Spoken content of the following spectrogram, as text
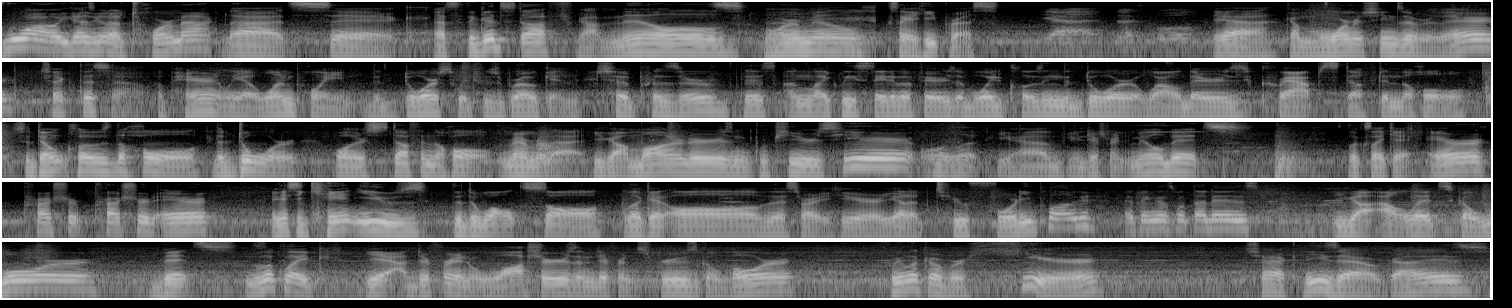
Whoa, you guys got a Tormach? That's sick. That's the good stuff. Got mills, more mills. Looks like a heat press. Yeah, that's cool. Yeah, got more machines over there. Check this out. Apparently, at one point, the door switch was broken. To preserve this unlikely state of affairs, avoid closing the door while there's crap stuffed in the hole. So don't close the hole, the door, while there's stuff in the hole. Remember that. You got monitors and computers here. Oh, look, you have your different mill bits. Looks like an air pressure, pressured air. I guess you can't use the DeWalt saw. Look at all of this right here. You got a 240 plug, I think that's what that is. You got outlets galore, bits. These look like, yeah, different washers and different screws galore. If we look over here, check these out, guys.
